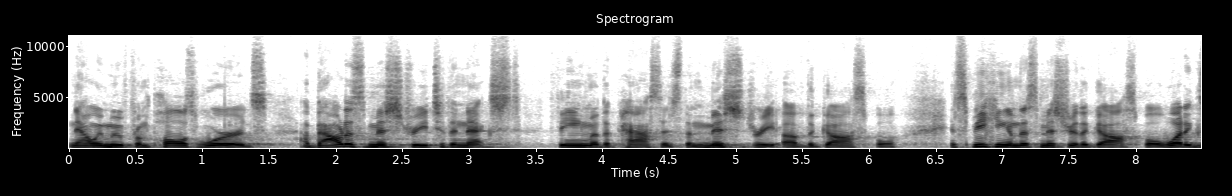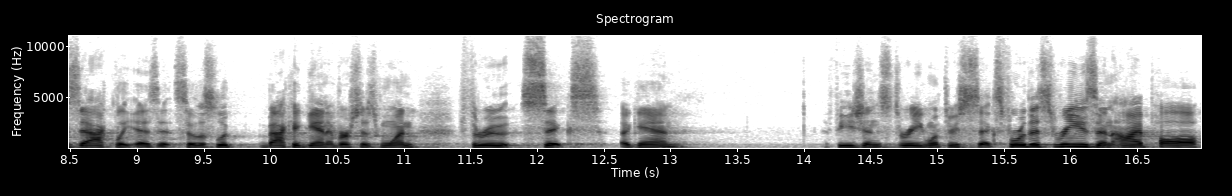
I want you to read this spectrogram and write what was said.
Now we move from Paul's words about his mystery to the next theme of the passage, the mystery of the gospel. And speaking of this mystery of the gospel, what exactly is it? So let's look back again at verses 1 through 6 again. Ephesians 3 1 through 6. For this reason, I, Paul,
